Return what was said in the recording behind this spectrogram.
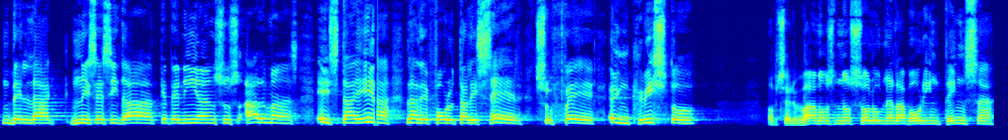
de la necesidad que tenían sus almas. Esta era la de fortalecer su fe en Cristo. Observamos no solo una labor intensa,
